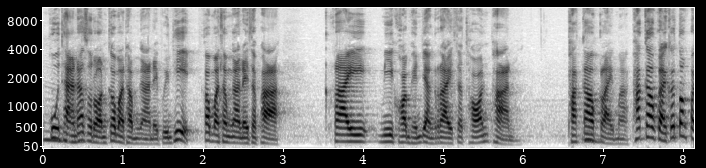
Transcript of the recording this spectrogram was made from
อืมผู้แทนราษฎรเข้ามาทำงานในพื้นที่เข้ามาทำงานในสภา ใครมีความเห็นอย่างไรสะท้อนผ่านพรรคก้าวไกลมาพรรคก้าวไกลก็ต้องไป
